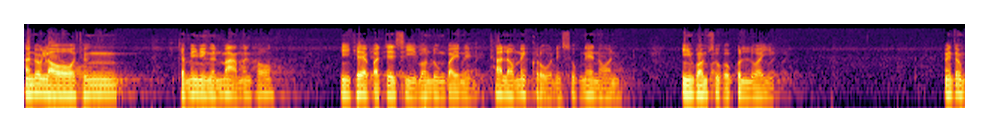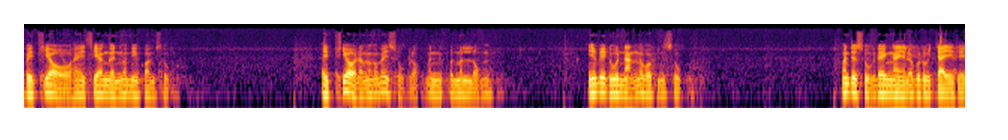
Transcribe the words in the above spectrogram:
อันพวกเราถึงจะไม่มีเงินมากเหมือนเขา มีแค่ปัจจัยสี่บำรุงไปเนี่ย ถ้าเราไม่โกรธเนี่ยสุขแน่นอน มีความสุขกับคนรวยอีก ไม่ต้องไปเที่ยวให้เสียเงินก็มีความสุข อ้เที่ยวนะมันก็ไม่สุขหรอก มันคนมันหลงนี่ไปดูหนังก็บอกเป็นสุข มันจะสุขได้ไง แล้วก็ดูใจสิ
